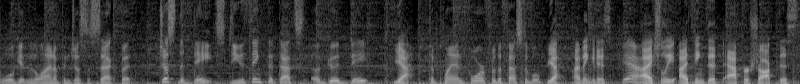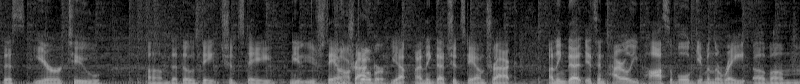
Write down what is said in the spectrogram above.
we'll get into the lineup in just a sec, but just the dates. Do you think that that's a good date Yeah. to plan for for the festival? Yeah, I think it is. Yeah. I actually I think that aftershock this this year or two, um, that those dates should stay you, you stay In on October. track. Yep, I think that should stay on track. I think that it's entirely possible given the rate of um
